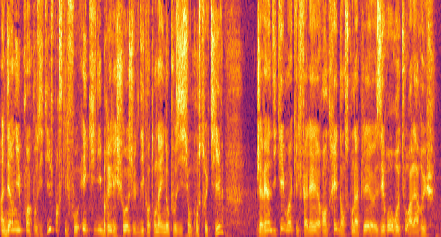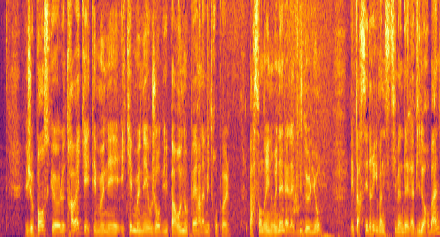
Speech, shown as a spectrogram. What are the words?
Un dernier point positif, parce qu'il faut équilibrer les choses. Je le dis quand on a une opposition constructive. J'avais indiqué moi qu'il fallait rentrer dans ce qu'on appelait euh, zéro retour à la rue. Et je pense que le travail qui a été mené et qui est mené aujourd'hui par Renaud Père à la métropole, par Sandrine Runel à la ville de Lyon et par Cédric Van Stevendel à Villeurbanne,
